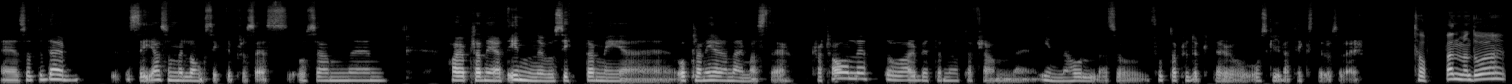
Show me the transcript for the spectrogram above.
Eh, så att det där ser jag som en långsiktig process. Och sen eh, har jag planerat in nu att sitta med och planera närmaste kvartalet och arbeta med att ta fram eh, innehåll, alltså fota produkter och, och skriva texter och sådär. Toppen, men då,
